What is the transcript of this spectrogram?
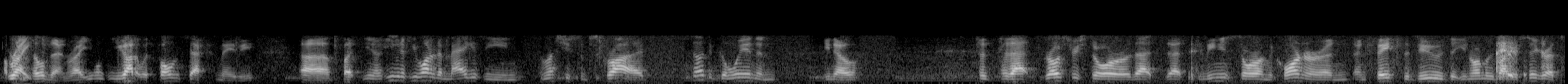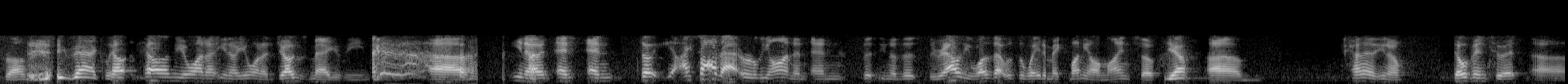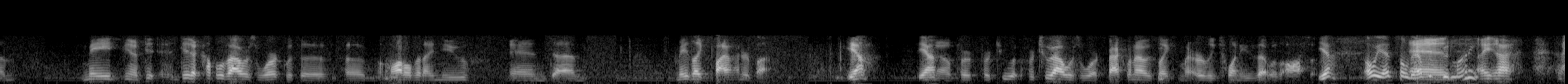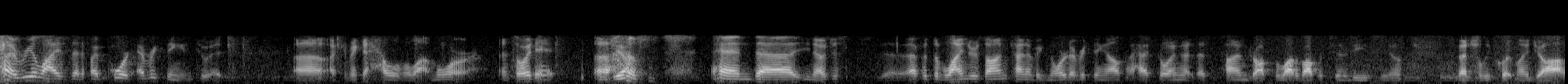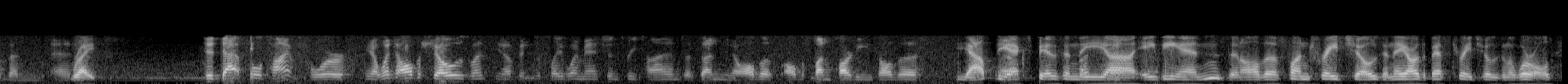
right. until then, right? You, you got it with phone sex maybe, uh, but you know even if you wanted a magazine, unless you subscribed, you still had to go in and you know to, to that grocery store or that that convenience store on the corner and and face the dude that you normally buy your cigarettes from. exactly. Tell, tell him you want a you know you want a Jugs magazine. Uh, you know, and and, and so yeah, I saw that early on, and and the, you know the the reality was that was the way to make money online. So yeah, um, kind of you know dove into it. Um, made you know did, did a couple of hours work with a, a, a model that I knew, and um, made like 500 bucks. Yeah, yeah. You know, for for two for two hours of work. Back when I was like in my early 20s, that was awesome. Yeah. Oh yeah, so that and was good money. I, uh, I realized that if I poured everything into it, uh, I could make a hell of a lot more, and so I did. Uh, yeah. and uh, you know, just I put the blinders on, kind of ignored everything else I had going at, at the time, dropped a lot of opportunities, you know, eventually quit my job and, and right. did that full time for, you know, went to all the shows, went, you know, been to the Playboy Mansion three times. I've done, you know, all the all the fun parties, all the Yep, the XBiz and the uh, AVNs and all the fun trade shows, and they are the best trade shows in the world.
